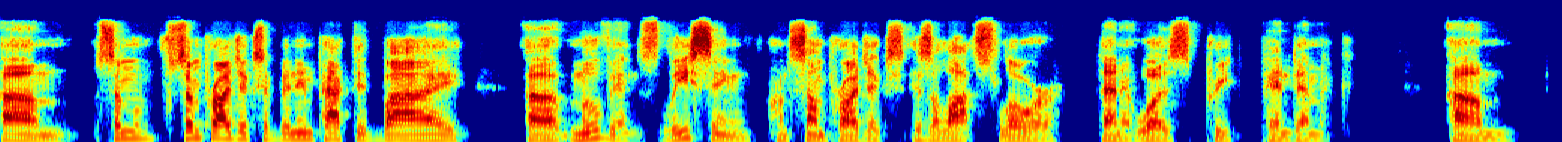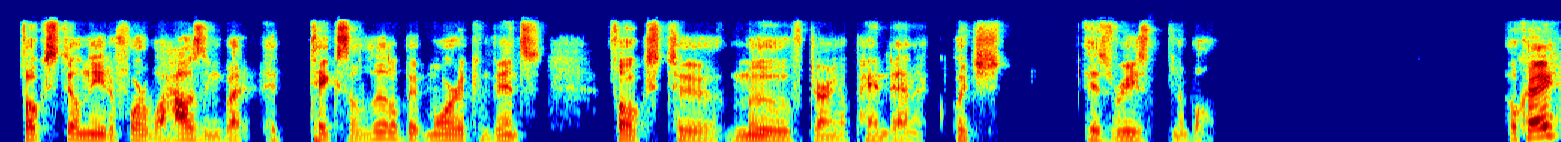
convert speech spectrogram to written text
um, some some projects have been impacted by uh, move-ins. Leasing on some projects is a lot slower than it was pre-pandemic. Um, folks still need affordable housing, but it takes a little bit more to convince folks to move during a pandemic, which is reasonable. Okay.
